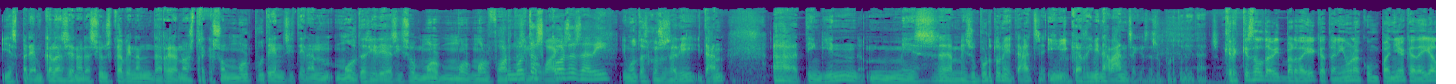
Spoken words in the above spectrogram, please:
i esperem que les generacions que venen darrere nostra, que són molt potents i tenen moltes idees i són molt, molt, molt fortes Moltes i molt guais, coses a dir. i moltes coses a dir, i tant, eh, tinguin més, eh, més oportunitats, i que arribin abans aquestes oportunitats. Crec que és el David Verdaguer, que tenia una companyia que deia,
